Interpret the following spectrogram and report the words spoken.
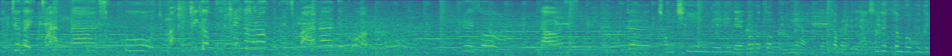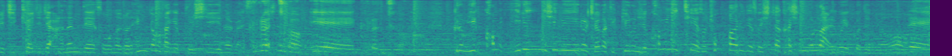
문제가 있지 않나 싶고 좀 우리가 무슨 생각을 하고 있는지 좀 알아야 될 것 같고 그래서 나왔습니다. 그러니까 정치인들이 내걸었던 공약, 그러니까 말 그대로 약속했던 부분들이 지켜지지 않은 데서 오는 이런 행정상의 불신을 말씀하시는 그렇죠. 예, 그렇죠. 그럼 이 커, 1인 시위를 제가 듣기로는 이제 커뮤니티에서 촉발이 돼서 시작하신 걸로 알고 있거든요. 네.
